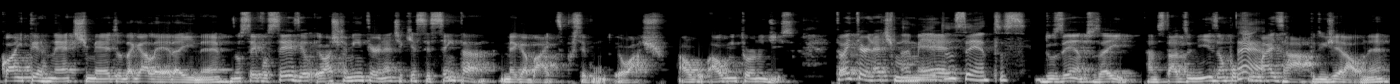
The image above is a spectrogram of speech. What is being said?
qual a internet média da galera aí, né? Não sei vocês, eu, eu acho que a minha internet aqui é 60 megabytes por segundo, eu acho. Algo, algo em torno disso. Então a internet a média... 200. 200 aí. Tá nos Estados Unidos é um pouquinho é. mais rápido em geral, né?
